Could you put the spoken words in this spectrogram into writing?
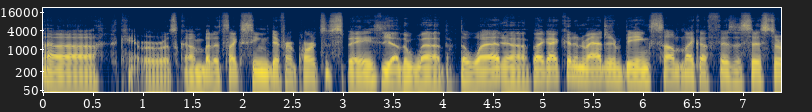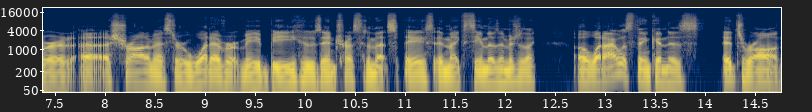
Uh, I can't remember what's coming, but it's like seeing different parts of space. Yeah, the Webb. The Webb. Yeah. Like I could imagine being some like a physicist or an a astronomist or whatever it may be who's interested in that space and like seeing those images, like, oh, what I was thinking is it's wrong.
